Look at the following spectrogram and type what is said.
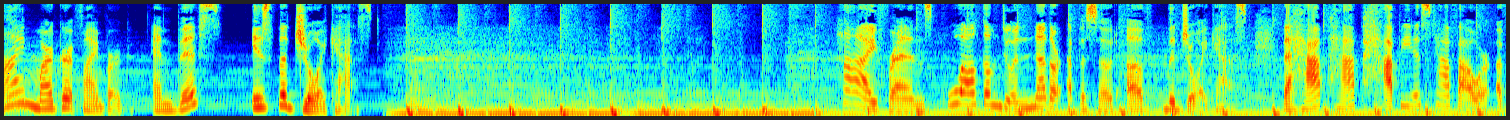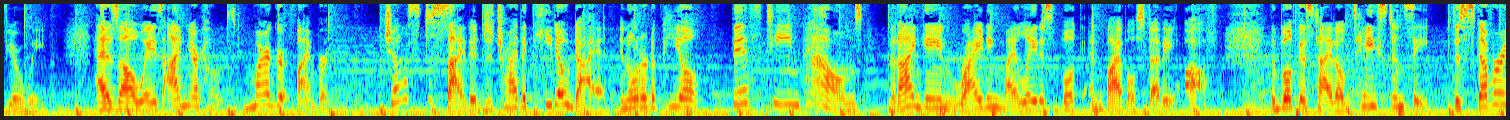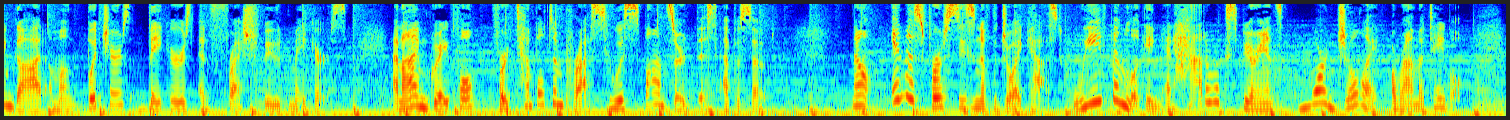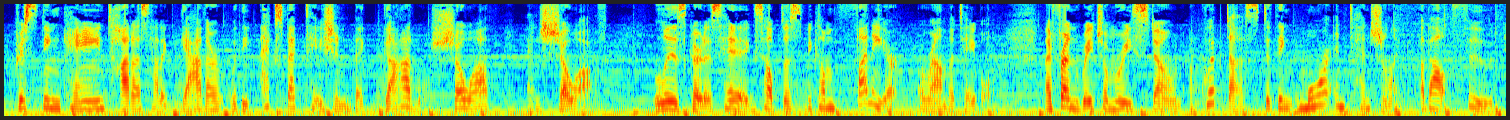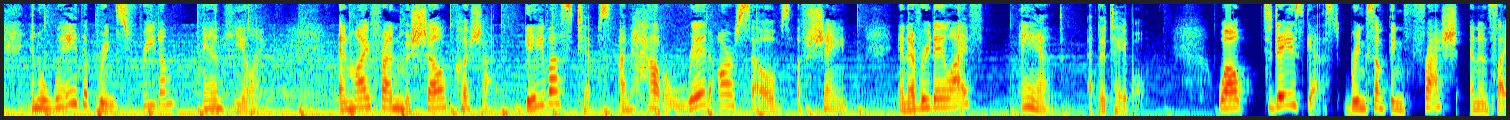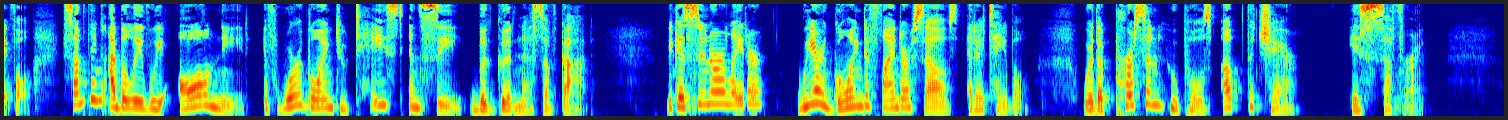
I'm Margaret Feinberg, and this is the Joycast. Hi, friends. Welcome to another episode of the Joycast, the hap, hap, happiest half hour of your week. As always, I'm your host, Margaret Feinberg. Just decided to try the keto diet in order to peel 15 pounds that I gained writing my latest book and Bible study off. The book is titled Taste and See Discovering God Among Butchers, Bakers, and Fresh Food Makers. And I'm grateful for Templeton Press, who has sponsored this episode. Now, in this first season of the Joycast, we've been looking at how to experience more joy around the table. Christine Kane taught us how to gather with the expectation that God will show up and show off. Liz Curtis Higgs helped us become funnier around the table. My friend Rachel Marie Stone equipped us to think more intentionally about food in a way that brings freedom and healing. And my friend Michele Cushatt gave us tips on how to rid ourselves of shame in everyday life and at the table. Well, today's guest brings something fresh and insightful, something I believe we all need if we're going to taste and see the goodness of God. Because sooner or later, we are going to find ourselves at a table where the person who pulls up the chair is suffering.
